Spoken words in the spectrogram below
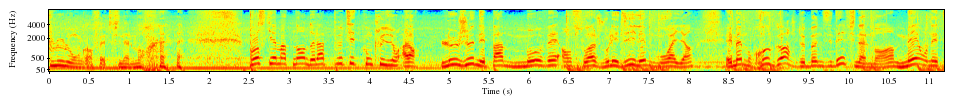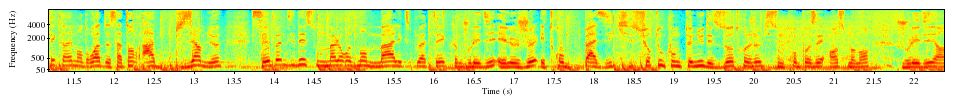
plus longue en fait finalement. Pour ce qui est maintenant de la petite conclusion. Alors, le jeu n'est pas mauvais en soi, je vous l'ai dit, il est moyen et même regorge de bonnes idées finalement, hein. mais on était quand même en droit de s'attendre à bien mieux. Ces bonnes idées sont malheureusement mal exploitées, comme je vous l'ai dit, et le jeu est trop basique, surtout compte tenu des autres jeux qui sont proposés en ce moment. Je vous l'ai dit, hein,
